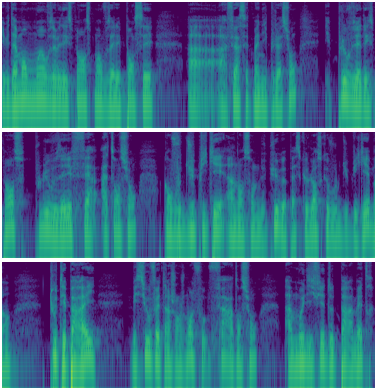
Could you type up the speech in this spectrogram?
Évidemment, moins vous avez d'expérience, moins vous allez penser à, faire cette manipulation. Et plus vous avez d'expérience, plus vous allez faire attention quand vous dupliquez un ensemble de pubs, parce que lorsque vous le dupliquez, ben, tout est pareil. Mais si vous faites un changement, il faut faire attention à modifier d'autres paramètres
